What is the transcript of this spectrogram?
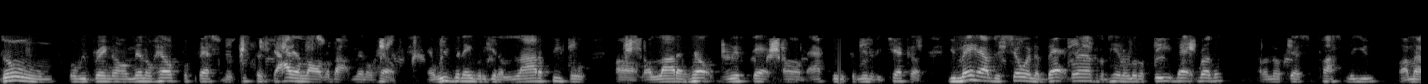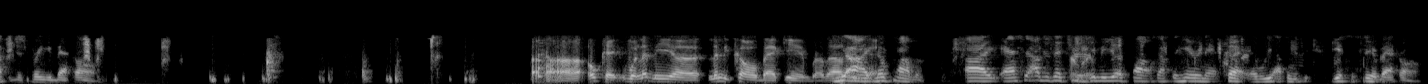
Zoom where we bring on mental health professionals just a dialogue about mental health. And we've been able to get a lot of people uh, a lot of help with that um, actual community checkup. You may have the show in the background because I'm hearing a little feedback, brother. I don't know if that's possibly you. Or I'm going to have to just bring you back on. Uh, okay. Well, let me uh, let me call back in, brother. I'll yeah, all right, back. no problem. All right, Ashley, I'll just let you give me your thoughts after hearing that cut, and we after we get sincere back on.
